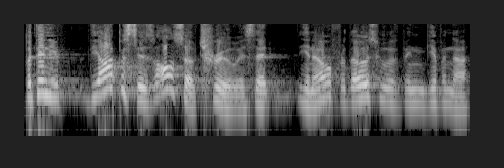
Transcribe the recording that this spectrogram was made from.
But then you, the opposite is also true, is that, you know, for those who have been given the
